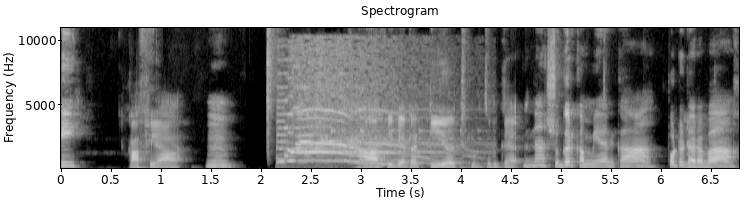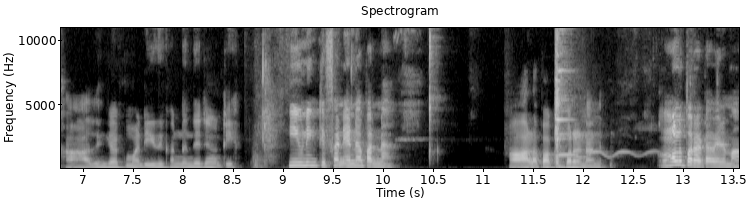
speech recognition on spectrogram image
டீ? காஃபியா? ம். காஃபி கேட்டால் டீயே வச்சு கொடுத்துருக்க என்ன சுகர் கம்மியா இருக்கா? போட்டுட்டு வரவா? அதுவும் கேட்க மாட்டேங்குது கண்ணு தெரியும் டீ. ஈவினிங் டிஃபன் என்ன பண்ண? ஆளை பார்க்க போகிறேன் நான். ஆலு பரோட்டா வேணுமா?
